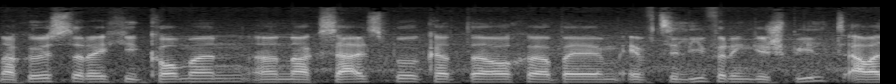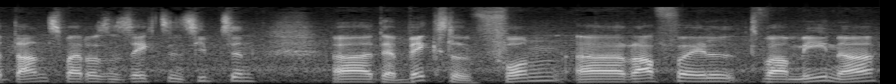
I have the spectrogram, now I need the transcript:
nach Österreich gekommen. Äh, nach Salzburg hat er auch äh, beim FC Liefering gespielt. Aber dann 2016, 17 äh, der Wechsel von äh, Raphael Twamena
